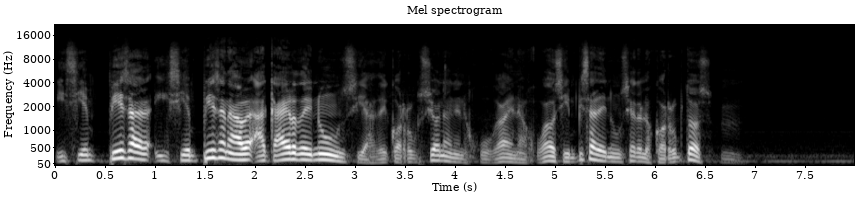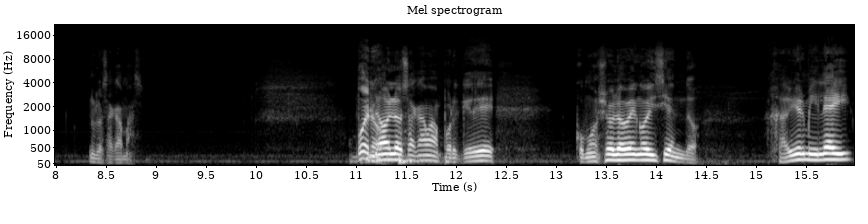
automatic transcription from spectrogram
y si empieza y si empiezan a, a caer denuncias de corrupción en el juzgado, en el juzgado, si empieza a denunciar a los corruptos, Mm. no lo saca más. Bueno, No lo saca más porque, de, como yo lo vengo diciendo, Javier Milei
